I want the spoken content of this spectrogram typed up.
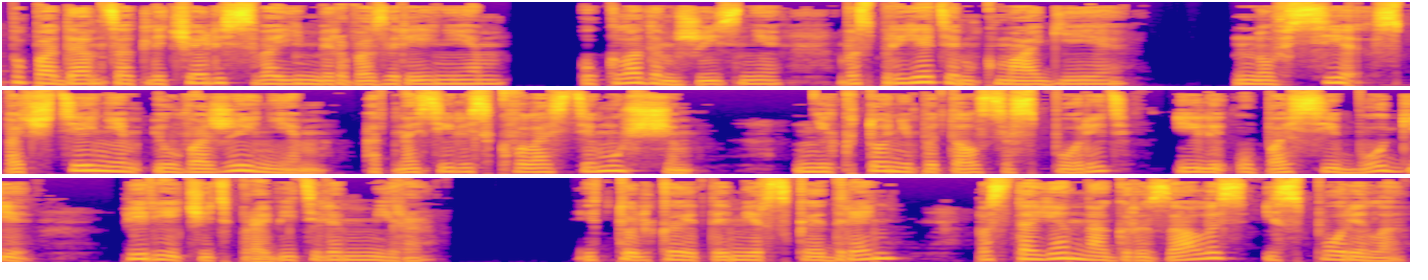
попаданцы отличались своим мировоззрением, укладом жизни, восприятием к магии, но все с почтением и уважением относились к властимущим. Никто не пытался спорить или, упаси боги, перечить правителям мира. И только эта мирская дрянь постоянно огрызалась и спорила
